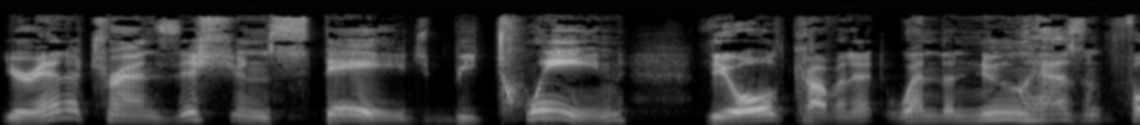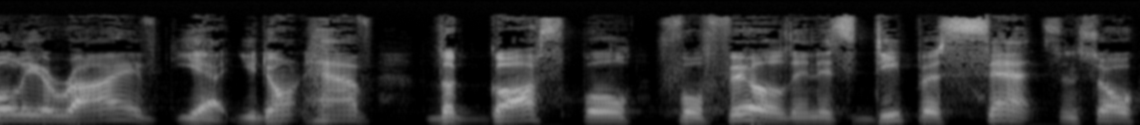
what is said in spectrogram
you're in a transition stage between the old covenant when the new hasn't fully arrived yet. You don't have the gospel fulfilled in its deepest sense. And so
